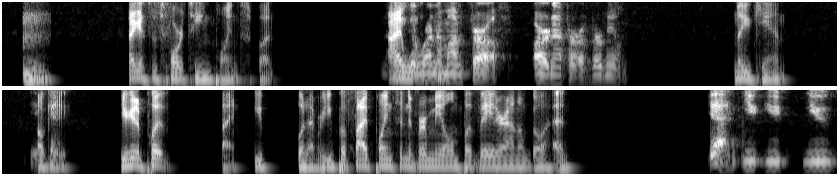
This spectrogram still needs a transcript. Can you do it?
I guess it's 14 points, but I will- run him on Feroph or not Feroph, Vermeil. no, you can't. You can. Okay, you're gonna put fine. You whatever. You put five points into Vermeil and put Vader on him. Go ahead. Yeah, you you you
